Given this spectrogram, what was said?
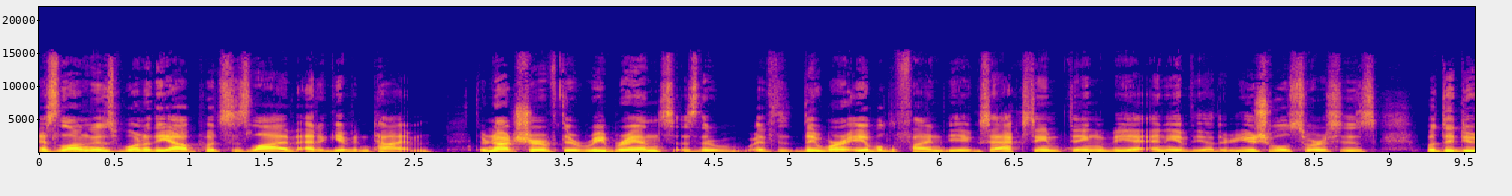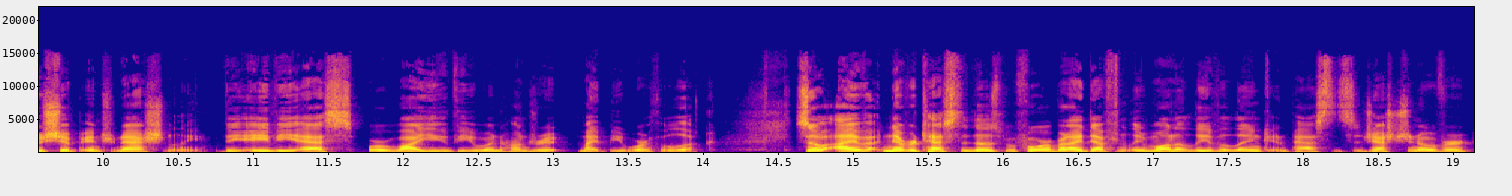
as long as one of the outputs is live at a given time. They're not sure if they're rebrands, as they're if they weren't able to find the exact same thing via any of the other usual sources, but they do ship internationally. The AVS or YUV100 might be worth a look. So I've never tested those before, but I definitely want to leave a link and pass the suggestion over.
